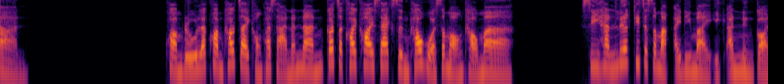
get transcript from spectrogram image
อ่าน ความรู้และความเข้าใจของภาษานั้นๆ ก็จะค่อยๆ แทรกซึมเข้าหัวสมองเขามา ซีฮันเลือกที่จะสมัครไอดีใหม่อีกอันหนึ่งก่อน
